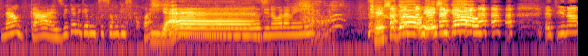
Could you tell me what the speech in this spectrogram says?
Now, guys, we're gonna get into some of these questions. Yes. You know what I mean? Here she go. Here she go. it's you know,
